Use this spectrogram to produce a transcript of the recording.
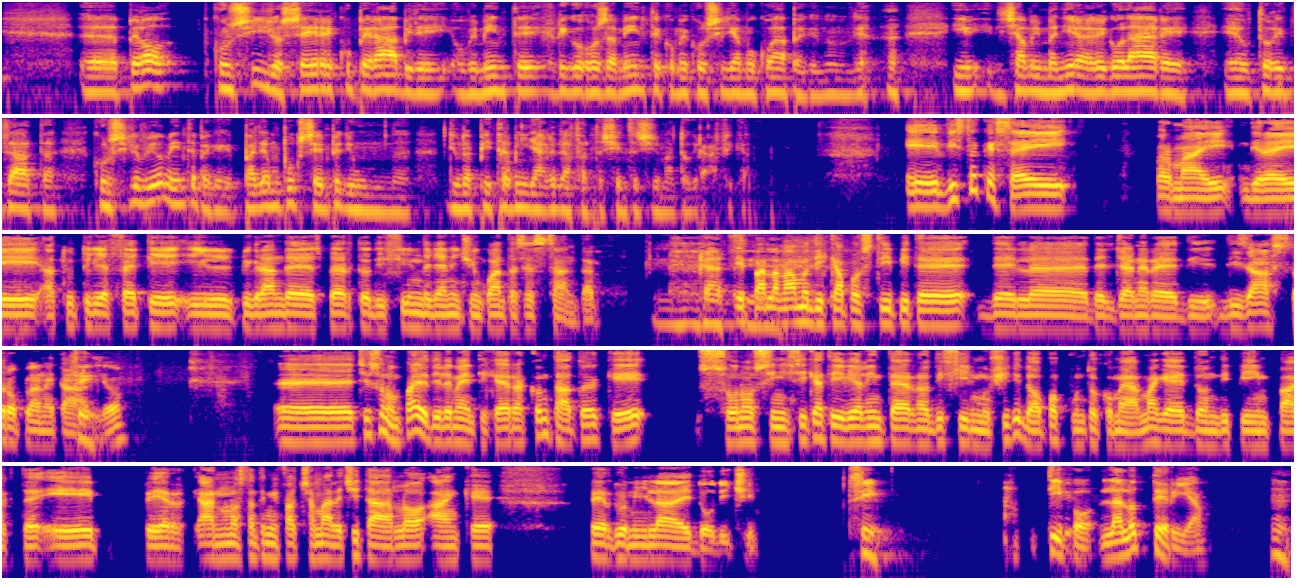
eh, però consiglio se è recuperabile, ovviamente rigorosamente come consigliamo qua, perché non, diciamo in maniera regolare e autorizzata, consiglio vivamente perché parliamo pur sempre di, un, di una pietra miliare della fantascienza cinematografica. E visto che sei ormai direi a tutti gli effetti il più grande esperto di film degli anni 50-60. Grazie. E parlavamo di capostipite del, del genere di disastro planetario. Sì. Eh, ci sono un paio di elementi che hai raccontato che sono significativi all'interno di film usciti dopo, appunto come Armageddon, Deep Impact e per, ah, nonostante mi faccia male citarlo, anche per 2012. Sì. Tipo la lotteria. Mm.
